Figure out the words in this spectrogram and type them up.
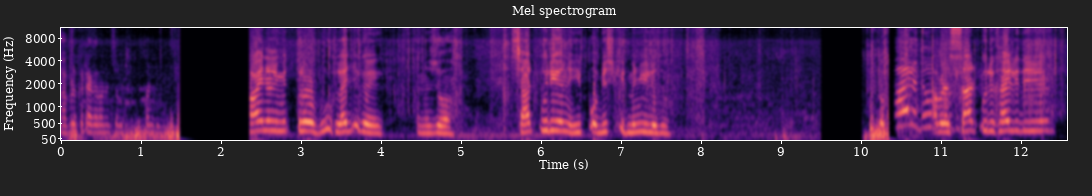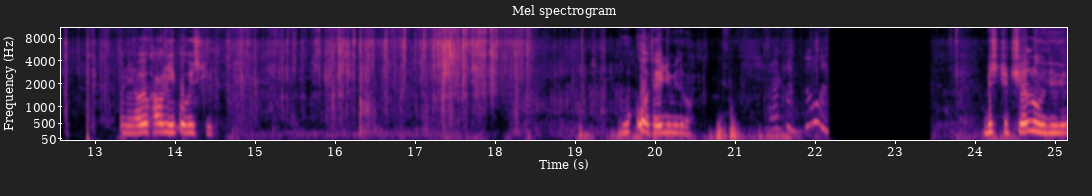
આપણે કટા કરવાની, ચાલો કન્ટિન્યુ ફાઇનલી મિત્રો, ભૂખ લાગી ગઈ. અને જો, સાતપુરી અને હિપ્પો બિસ્કિટ મેળવી લીધું. આપણે સાતપુરી ખાઈ લીધી. અને હવે ખાવાનું હિપ્પો બિસ્કિટ ભૂકો થઈ ગયો મિત્રો. બિસ્કિટ છેલ્લું જોઈએ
